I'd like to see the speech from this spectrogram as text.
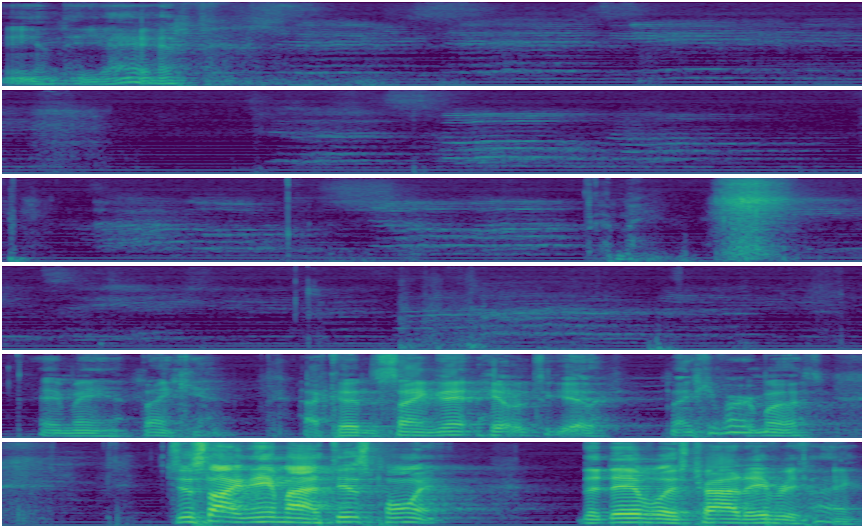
and the. Amen. Thank you. I couldn't sing that, held it together. Thank you very much. Just like Nehemiah at this point, the devil has tried everything.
